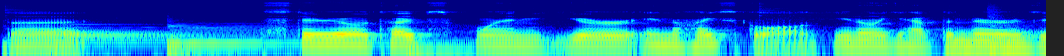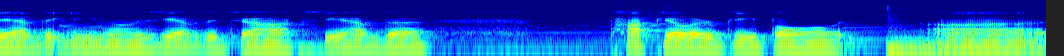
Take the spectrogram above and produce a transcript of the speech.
the stereotypes when you're in high school. You know, you have the nerds, you have the emos, you have the jocks, you have the popular people. Uh,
